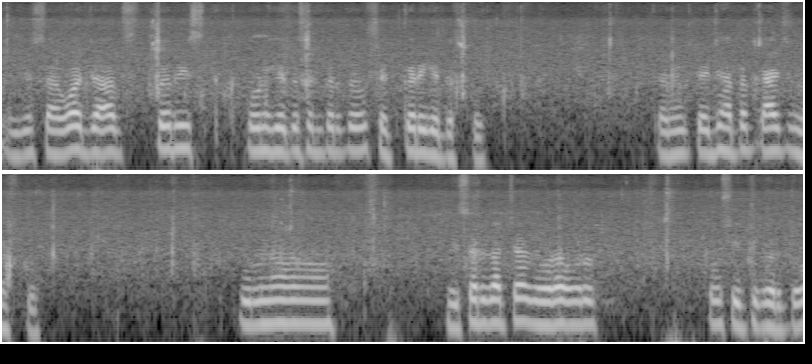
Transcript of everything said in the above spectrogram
म्हणजे सर्वात जास्त रिस्क कोण घेत असेल तर तो शेतकरी घेत असतो. कारण त्याच्या हातात काहीच नसतो. पूर्ण निसर्गाच्या जोरावर तो शेती करतो.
